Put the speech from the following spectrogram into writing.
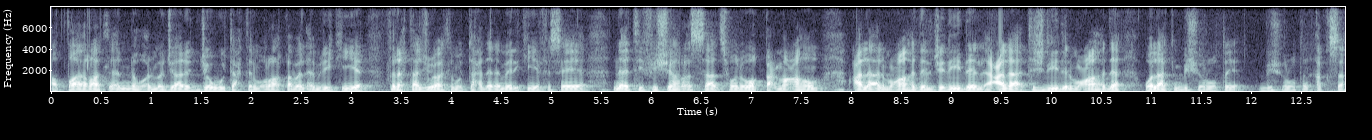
الطائرات لأنه المجال الجوي تحت المراقبة الأمريكية. فنحتاج الولايات المتحدة الأمريكية فسناتي في الشهر السادس ونوقع معهم على المعاهدة الجديدة على تجديد المعاهدة ولكن بشروط بشروط اقسى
